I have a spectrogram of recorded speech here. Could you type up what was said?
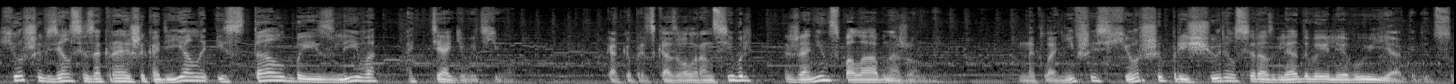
Херши взялся за краешек одеяла и стал боязливо оттягивать его. Как и предсказывал Рансибль, Жанин спала обнаженной. Наклонившись, Херши прищурился, разглядывая левую ягодицу.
